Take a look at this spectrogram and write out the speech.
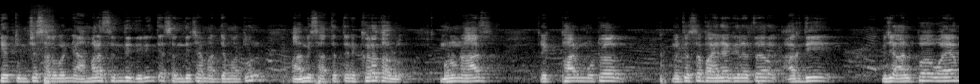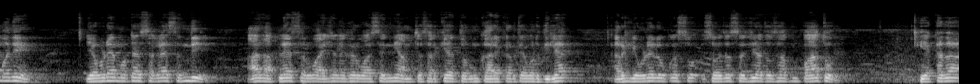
हे तुमच्या सर्वांनी आम्हाला संधी दिली त्या संधीच्या माध्यमातून आम्ही सातत्याने करत आलो. म्हणून आज एक फार मोठं मग तसं पाहायला गेलं तर अगदी म्हणजे अल्प वयामध्ये एवढ्या मोठ्या सगळ्या संधी आज आपल्या सर्व अहिल्यानगरवासियांनी आमच्यासारख्या तरुण कार्यकर्त्यावर दिल्या. कारण की एवढे लोक सहजासहजी आता जसं आपण पाहतो की एखादा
